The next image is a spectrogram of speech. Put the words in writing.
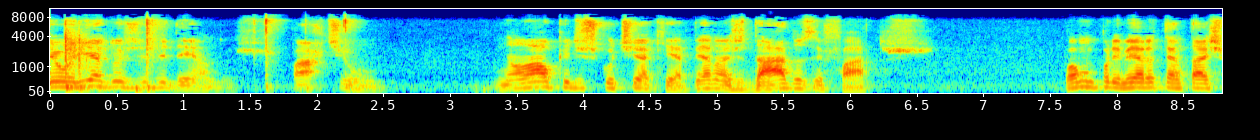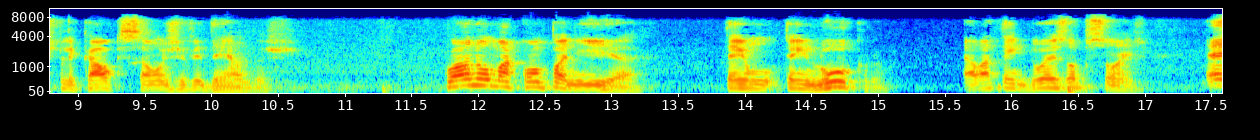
Teoria dos dividendos, parte 1. Não há o que discutir aqui, apenas dados e fatos. Vamos primeiro tentar explicar o que são os dividendos. Quando uma companhia tem, um, tem lucro, ela tem duas opções é,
